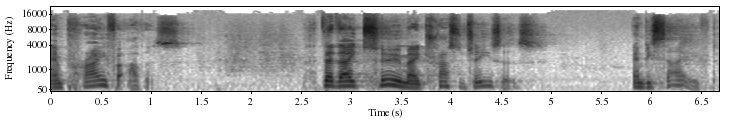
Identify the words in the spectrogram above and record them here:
And pray for others that they too may trust Jesus and be saved.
